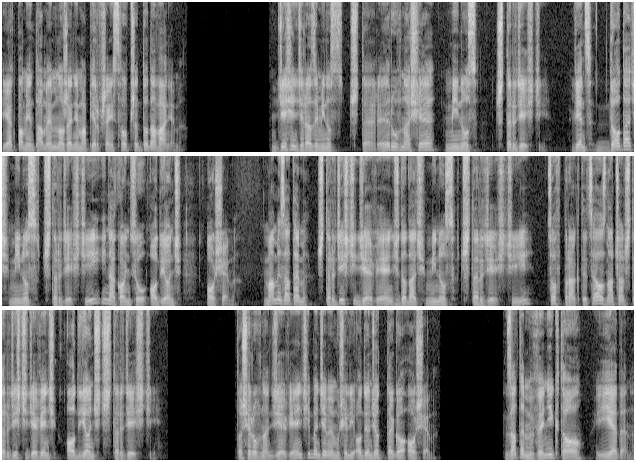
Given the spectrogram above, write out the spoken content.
Jak pamiętamy, mnożenie ma pierwszeństwo przed dodawaniem. 10 razy minus 4 równa się minus 40. Więc dodać minus 40 i na końcu odjąć 8. Mamy zatem 49 dodać minus 40, co w praktyce oznacza 49 odjąć 40. To się równa 9 i będziemy musieli odjąć od tego 8. Zatem wynik to 1.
